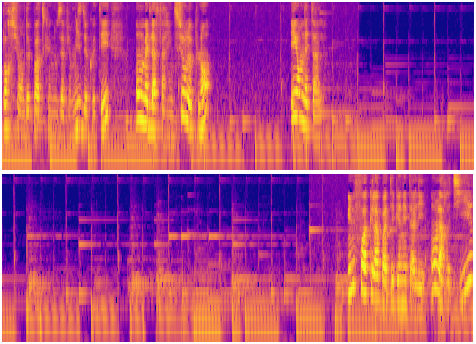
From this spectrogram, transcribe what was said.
portion de pâte que nous avions mise de côté. On met de la farine sur le plan et on étale. Une fois que la pâte est bien étalée, on la retire.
